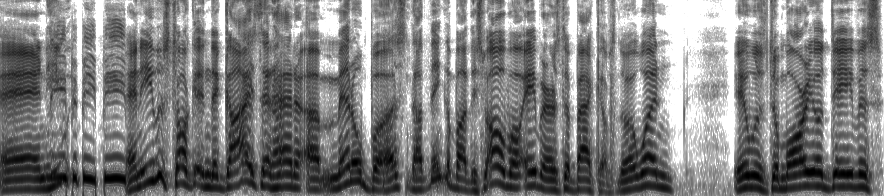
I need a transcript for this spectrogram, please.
And he Beep, beep, beep, and he was talking. And the guys that had a, a mental bus. Now think about this. Oh well, Hebert is the backups. No, it wasn't. It was Demario Davis,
